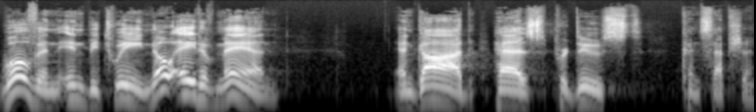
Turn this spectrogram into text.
woven in between. No aid of man. And God has produced conception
